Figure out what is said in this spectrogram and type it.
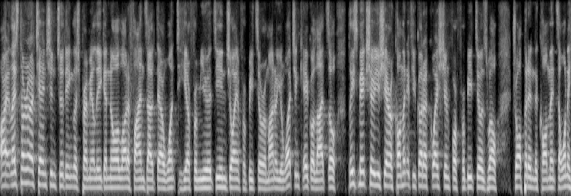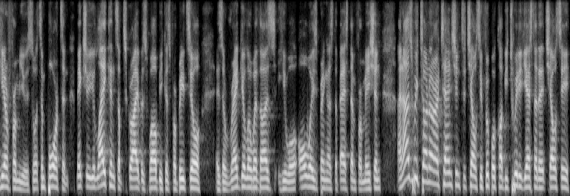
All right, let's turn our attention to the English Premier League. I know a lot of fans out there want to hear from you. It's Ian Joy and Fabrizio Romano. You're watching Que Golazo. Please make sure you share a comment. If you've got a question for Fabrizio as well, drop it in the comments. I want to hear from you. So it's important. Make sure you like and subscribe as well because Fabrizio is a regular with us. He will always bring us the best information. And as we turn our attention to Chelsea Football Club. You tweeted yesterday that Chelsea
